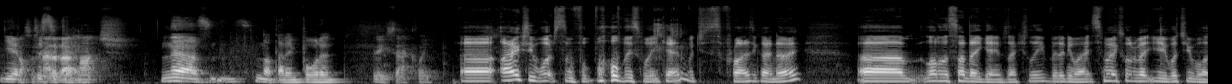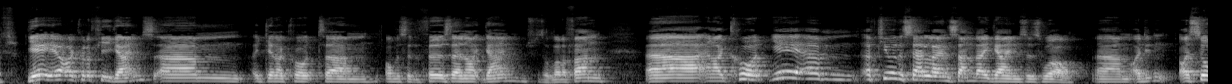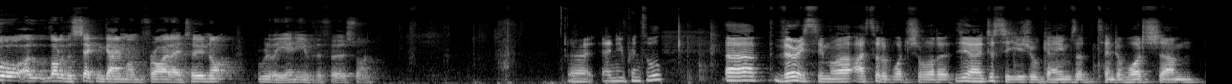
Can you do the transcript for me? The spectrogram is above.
Yeah, Doesn't just matter a that much. No, it's, it's not that important. Exactly. Uh, I actually watched some football this weekend, which is surprising, I know. Um, a lot of the Sunday games, actually. But anyway, Smokes, what about you? What do you watch? Yeah, yeah, I caught a few games. Um, again, I caught um, obviously the Thursday night game, which was a lot of fun. Uh, and I caught, yeah, um, a few of the Saturday and Sunday games as well. Um, I didn't. I saw a lot of the second game on Friday too. Not really any of the first one. All right, and you, principal? Uh, very similar. I sort of watched a lot of, you know, just the usual games. I tend to watch um,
